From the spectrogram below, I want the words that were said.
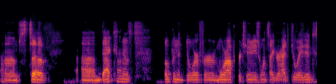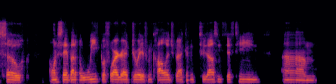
Um, so um, that kind of opened the door for more opportunities once i graduated. So i want to say about a week before i graduated from college back in 2015 um,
